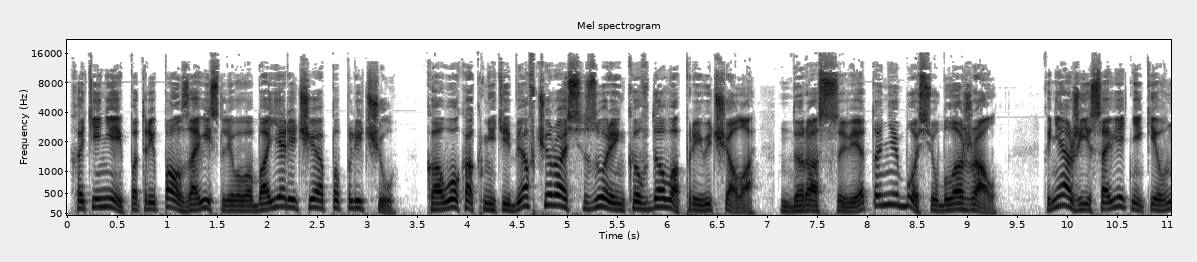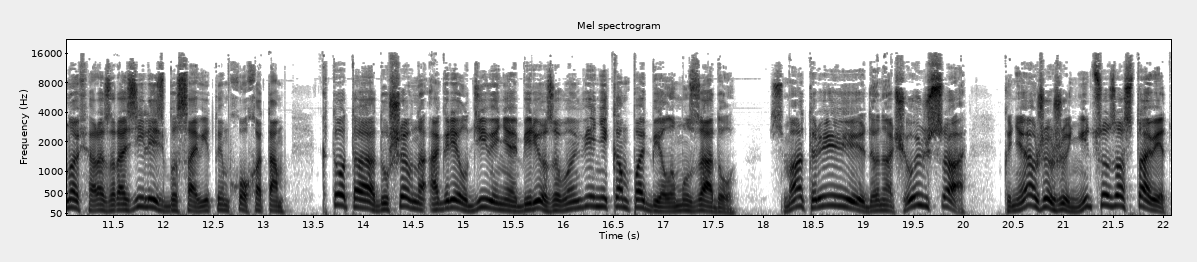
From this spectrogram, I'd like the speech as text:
Хотиней потрепал завистливого боярича по плечу. «Кого, как не тебя, вчерась Зоренька вдова привечала? До рассвета, небось, ублажал». Княжьи советники вновь разразились басовитым хохотом. Кто-то душевно огрел дивеня березовым веником по белому заду. «Смотри, да ночуешься! Княже жениться заставит!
